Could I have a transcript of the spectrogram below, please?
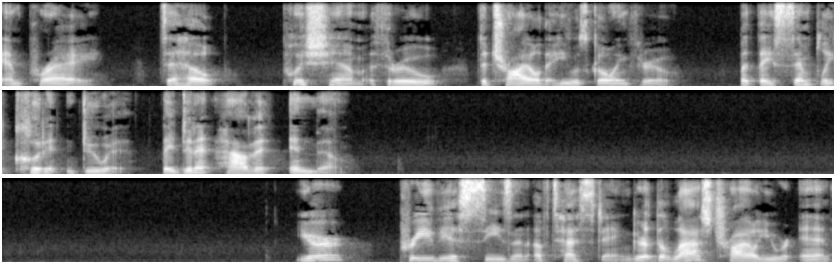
and pray to help push him through the trial that he was going through. But they simply couldn't do it, they didn't have it in them. your previous season of testing, your the last trial you were in,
